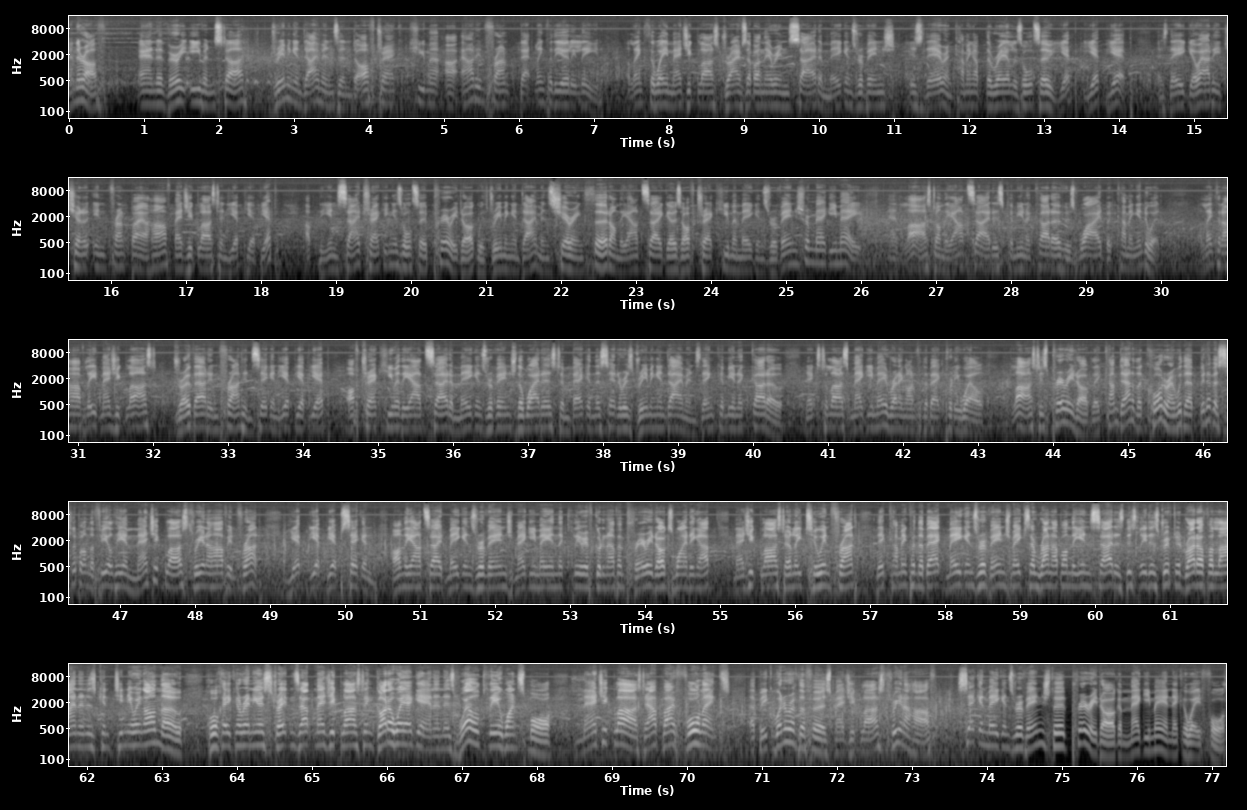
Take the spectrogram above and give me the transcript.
And they're off. And a very even start. Dreaming in Diamonds and off-track Humour are out in front, battling for the early lead. A length away, Magic Blast drives up on their inside, and Megan's Revenge is there, and coming up the rail is also Yep, Yep, Yep. As they go out each in front by a half, Magic Blast and Yep, Yep, Yep. Up the inside, tracking is also Prairie Dog, with Dreaming in Diamonds sharing third. On the outside goes off-track Humour Megan's Revenge from Maggie May. And last on the outside is Communicado, who's wide but coming into it. A length and a half lead, Magic Blast drove out in front in second, yep, yep, yep. Off track, Humour the outside, and Megan's Revenge the widest, and back in the centre is Dreaming in Diamonds, then Communicado. Next to last, Maggie May running on for the back pretty well. Last is Prairie Dog. They come down to the quarter and with a bit of a slip on the field here, Magic Blast three and a half in front. Yep, yep, yep, second. On the outside, Megan's Revenge. Maggie May in the clear if good enough and Prairie Dog's winding up. Magic Blast only two in front. They're coming from the back. Megan's Revenge makes a run up on the inside as this leader's drifted right off a line and is continuing on though. Jorge Carreño straightens up Magic Blast and got away again and is well clear once more. Magic Blast out by four lengths. A big winner of the first Magic Blast, three and a half. Second, Megan's Revenge. Third, Prairie Dog. And Maggie May and neck away fourth.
